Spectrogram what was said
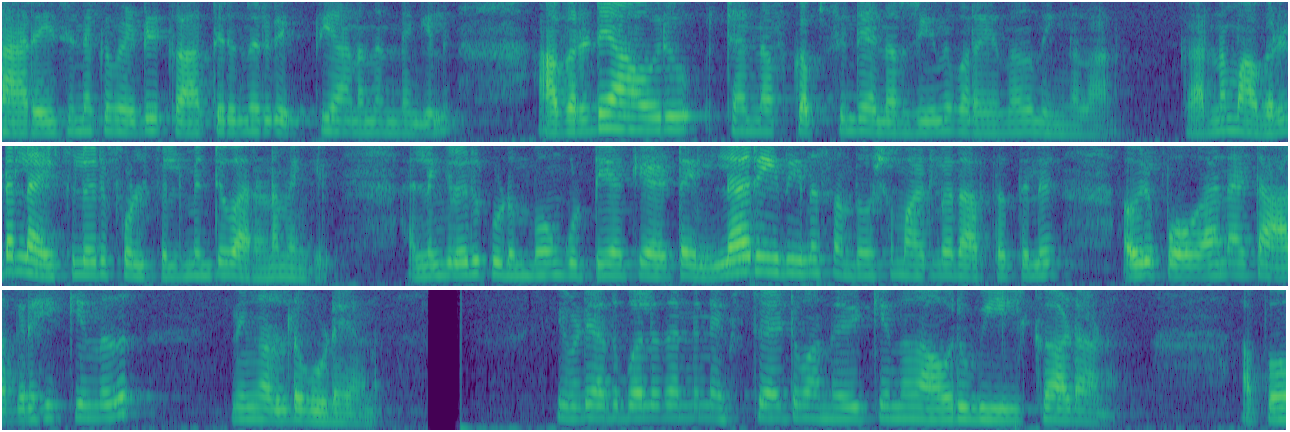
മാരേജിനൊക്കെ വേണ്ടി കാത്തിരുന്ന ഒരു വ്യക്തിയാണെന്നുണ്ടെങ്കിൽ അവരുടെ ആ ഒരു ടെൻ ഓഫ് കപ്സിന്റെ എനർജി എന്ന് പറയുന്നത് നിങ്ങളാണ്. കാരണം അവരുടെ ലൈഫിൽ ഒരു ഫുൾഫിൽമെന്റ് വരണമെങ്കിൽ അല്ലെങ്കിൽ ഒരു കുടുംബവും കുട്ടിയൊക്കെ ആയിട്ട് എല്ലാ രീതിയിലും സന്തോഷമായിട്ടുള്ള ഒരു അർത്ഥത്തിൽ അവർ പോകാനായിട്ട് ആഗ്രഹിക്കുന്നത് നിങ്ങളുടെ കൂടെയാണ്. ഇവിടെ അതുപോലെ തന്നെ നെക്സ്റ്റ് ആയിട്ട് വന്നിരിക്കുന്നത് ആ ഒരു വീൽ കാർഡാണ് അപ്പോൾ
